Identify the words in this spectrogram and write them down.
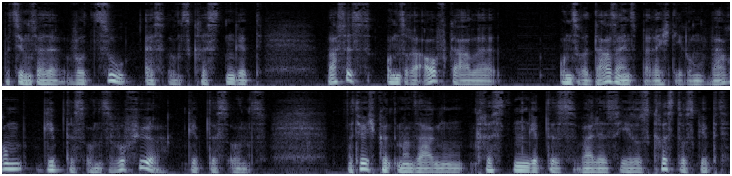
beziehungsweise wozu es uns Christen gibt? Was ist unsere Aufgabe, unsere Daseinsberechtigung? Warum gibt es uns? Wofür gibt es uns? Natürlich könnte man sagen, Christen gibt es, weil es Jesus Christus gibt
